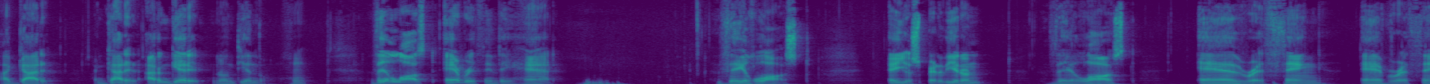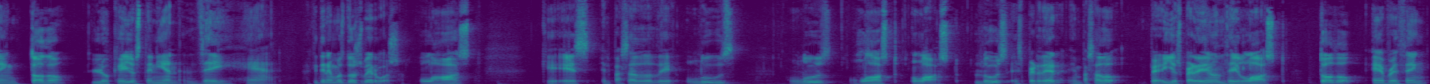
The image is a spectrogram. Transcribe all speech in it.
I got it. I got it. I don't get it. No entiendo. Hmm. They lost everything they had. They lost. Ellos perdieron. They lost everything, everything, todo lo que ellos tenían. They had. Aquí tenemos dos verbos. Lost, que es el pasado de lose. Lose, lost, lost. Lose es perder. En pasado, ellos perdieron. They lost. Todo, everything,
